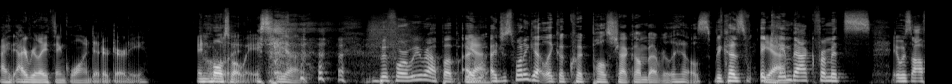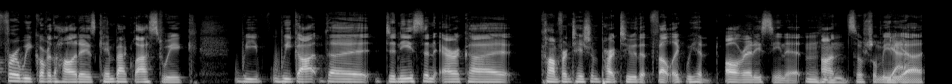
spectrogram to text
I I really think Juan did her dirty in multiple ways. Yeah. Before we wrap up, Yeah. I, I just want to get like a quick pulse check on Beverly Hills because it Yeah. came back from its. It was off for a week over the holidays. Came back last week. We we got the Denise and Erica confrontation part two that felt like we had already seen it on social media.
